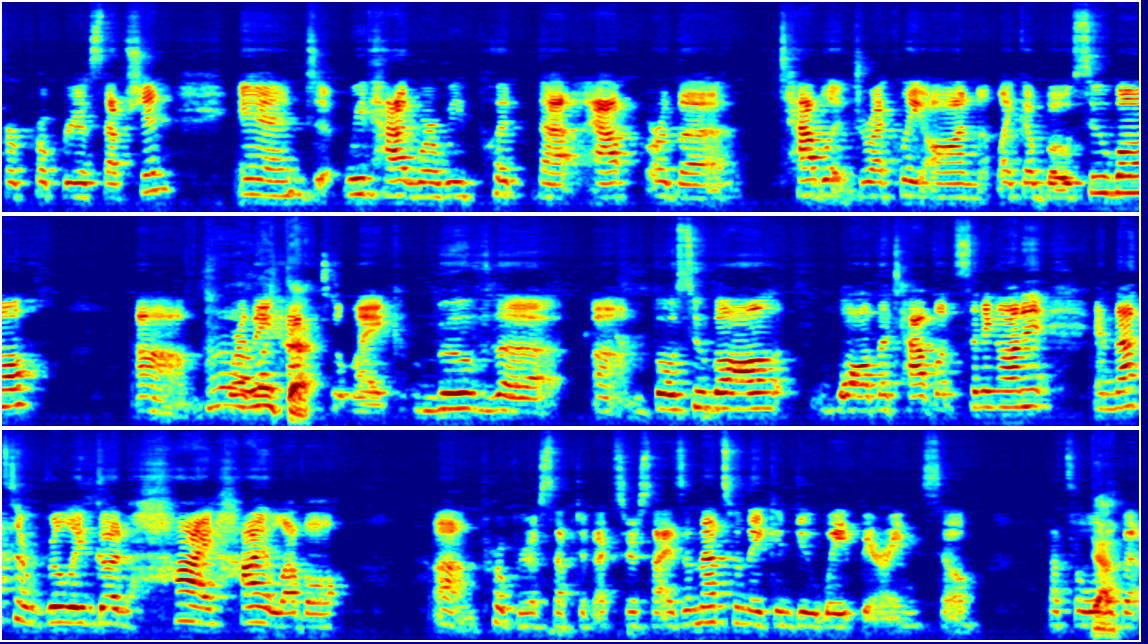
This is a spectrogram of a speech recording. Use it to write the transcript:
for proprioception. And we've had where we put that app or the tablet directly on like a Bosu ball, um, Oh, where they like have that. to like move the um, Bosu ball while the tablet's sitting on it. And that's a really good high, high level um, proprioceptive exercise. And that's when they can do weight bearing. So that's a little Yeah. bit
